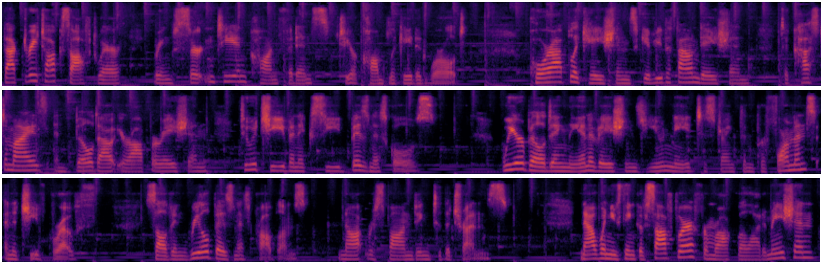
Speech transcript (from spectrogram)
FactoryTalk Software brings certainty and confidence to your complicated world. Core applications give you the foundation to customize and build out your operation to achieve and exceed business goals. We are building the innovations you need to strengthen performance and achieve growth, solving real business problems, not responding to the trends. Now, when you think of software from Rockwell Automation,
